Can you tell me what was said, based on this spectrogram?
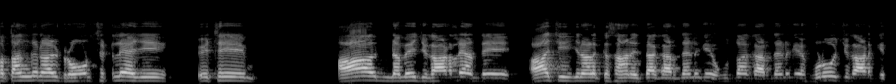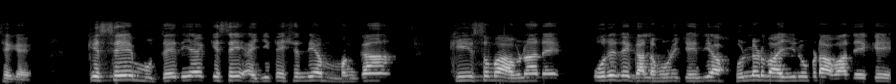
ਪਤੰਗ ਨਾਲ ਡਰੋਨ ਸਿੱਟ ਲਿਆ ਜੀ। ਇੱਥੇ ਆ ਨਵੇਂ ਜਗਾੜ ਲਿਆਂਦੇ, ਆ ਚੀਜ਼ ਨਾਲ ਕਿਸਾਨ ਇਦਾਂ ਕਰ ਦੇਣਗੇ ਉਦਾਂ ਕਰ ਦੇਣਗੇ, ਹੁਣ ਉਹ ਜੁਗਾੜ ਕਿੱਥੇ ਗਏ? ਕਿਸੇ ਮੁੱਦੇ ਦੀਆਂ, ਕਿਸੇ ਐਜੀਟੇਸ਼ਨ ਦੀਆਂ ਮੰਗਾਂ ਕੀ ਸੰਭਾਵਨਾ ਨੇ, ਉਹਦੇ ਤੇ ਗੱਲ ਹੋਣੀ ਚਾਹੀਦੀ ਆ। ਹੁੱਲੜਬਾਜ਼ੀ ਨੂੰ ਬੜਾਵਾ ਦੇ ਕੇ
